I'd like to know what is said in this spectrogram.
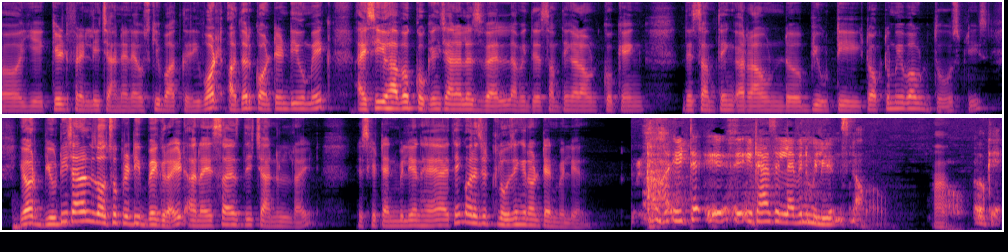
ये किड फ्रेंडली चैनल है उसकी बात करी। What other content do you make I see you have a cooking channel as well I mean there something around cooking there something around beauty talk to me about those please your beauty channel is also pretty big right Anaysa is the channel right जिसके टेन मिलियन है आई थिंक और is it closing around ten million it it has 11 millions now. हाँ okay.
